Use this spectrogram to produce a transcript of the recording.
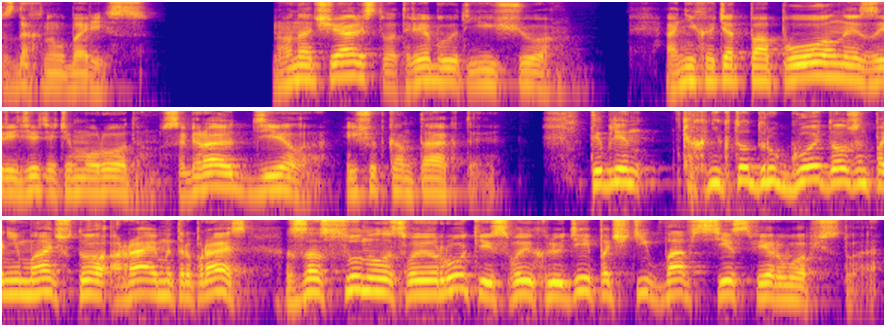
вздохнул Борис. Но начальство требует еще. Они хотят по полной зарядить этим уродом, собирают дело, ищут контакты. Ты, блин, как никто другой должен понимать, что Райм Enterprise засунула свои руки и своих людей почти во все сферы общества.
